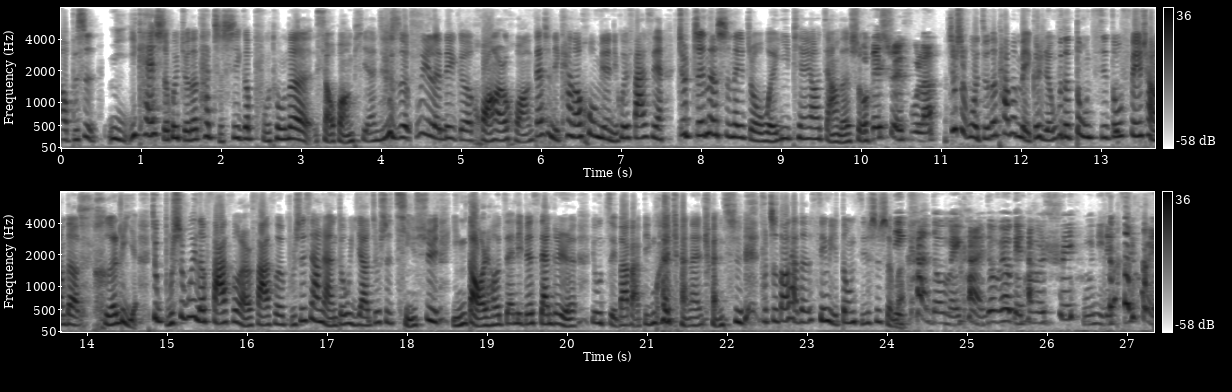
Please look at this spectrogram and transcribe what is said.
哦，不是，你一开始会觉得它只是一个普通的小黄片，就是为了那个黄而黄。但是你看到后面，你会发现，就真的是那种文艺片要讲的说，被说服了。就是我觉得他们每个人物的动机都非常的合理，就不是为了发疯而发疯，不是像冉东一样，就是情绪引导，然后在那边三个人用嘴巴把冰块传来传去，不知道他的心理动机是什么。你看都没看，你就没有给他们说服你的机会。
